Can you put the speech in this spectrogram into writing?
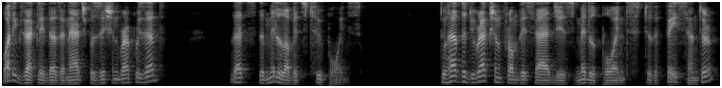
What exactly does an edge position represent? That's the middle of its two points. To have the direction from this edge's middle point to the face center,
